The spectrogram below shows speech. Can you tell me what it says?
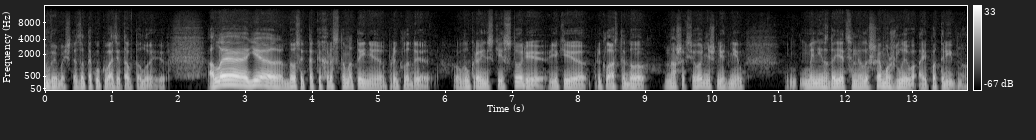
Вибачте, за таку квазітавтологію. Але є досить таки хрестоматийні приклади в українській історії, які прикласти до наших сьогоднішніх днів, мені здається, не лише можливо, а й потрібно.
